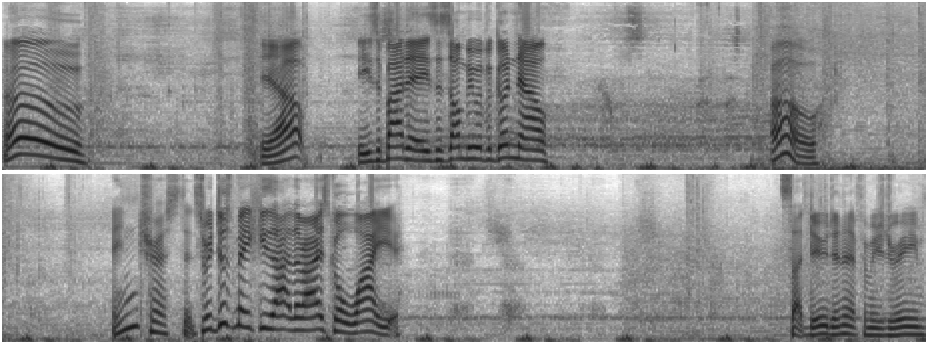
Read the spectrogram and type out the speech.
Oh! Yep. He's a baddie. He's a zombie with a gun now. Oh. Interesting. So it does make his, their eyes go white. It's that dude, isn't it, from his dream?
